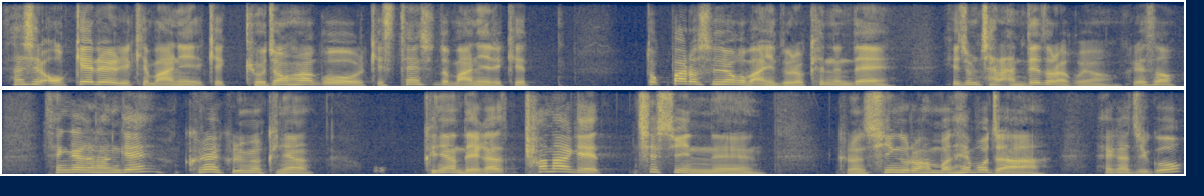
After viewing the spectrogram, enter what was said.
사실 어깨를 이렇게 많이 이렇게 교정하고 이렇게 스탠스도 많이 이렇게 똑바로 쓰려고 많이 노력했는데 그게 좀 잘 안 되더라고요. 그래서 생각을 한 게 그래 그러면 그냥 그냥 내가 편하게 칠 수 있는 그런 스윙으로 한번 해보자 해가지고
